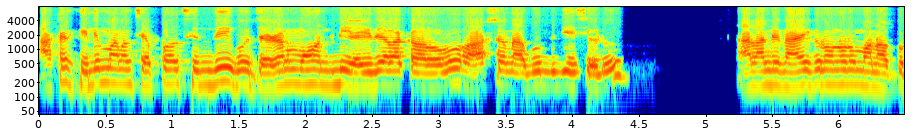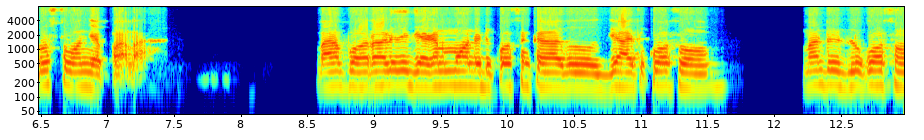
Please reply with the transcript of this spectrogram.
అక్కడికి వెళ్ళి మనం చెప్పాల్సింది ఇగో జగన్మోహన్ రెడ్డి ఐదేళ్ళ కాలంలో రాష్ట్రాన్ని అభివృద్ధి చేశాడు. అలాంటి నాయకుడు ఉండడం మన అదృష్టం అని చెప్పాలా. మనం పోరాడేది జగన్మోహన్ రెడ్డి కోసం కాదు జాతి కోసం మన రెడ్ల కోసం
